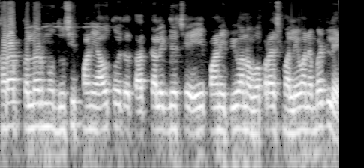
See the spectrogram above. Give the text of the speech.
ખરાબ કલરનું દૂષિત પાણી આવતું હોય તો તાત્કાલિક જે છે, એ પાણી પીવાનો વપરાશમાં લેવાને બદલે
